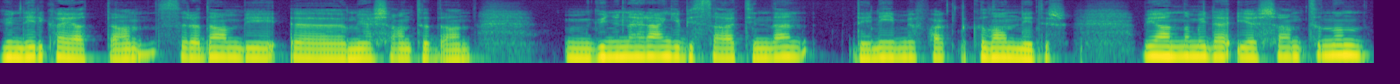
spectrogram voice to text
Gündelik hayattan, sıradan bir e, yaşantıdan, günün herhangi bir saatinden deneyimi farklı kılan nedir? Bir anlamıyla yaşantının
